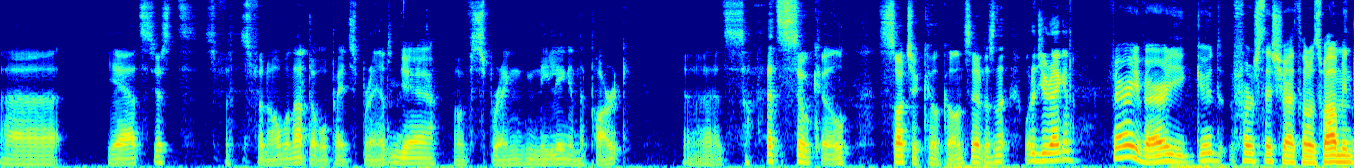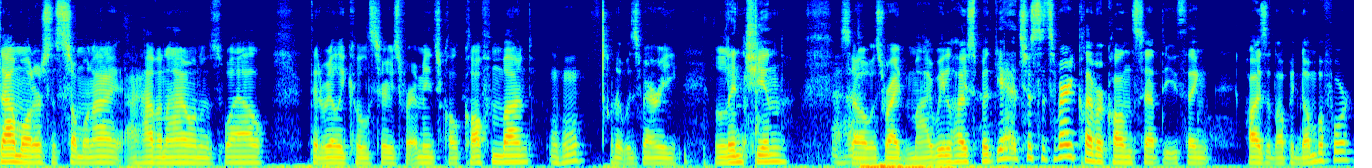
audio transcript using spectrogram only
Uh, yeah, it's just it's, it's phenomenal. That double page spread Yeah. of spring kneeling in the park. Uh, it's it's so cool. Such a cool concept, isn't it? What did you reckon? Very, very good first issue, I thought as well. I mean, Dan Watters is someone I, I have an eye on as well. Did a really cool series for Image called Coffin Bound Mm-hmm. that was very Lynchian, so it was right in my wheelhouse. But yeah, it's just it's a very clever concept that you think, how has it not been done before?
